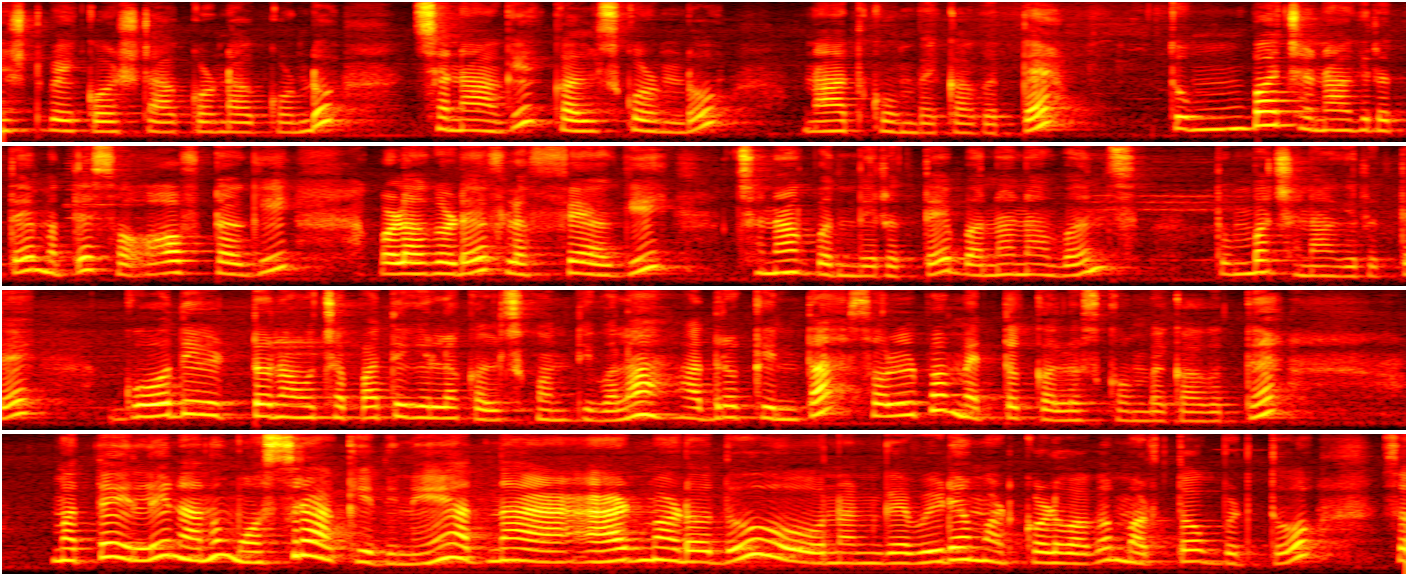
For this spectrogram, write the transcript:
ಎಷ್ಟು ಬೇಕೋ ಅಷ್ಟು ಹಾಕ್ಕೊಂಡು ಹಾಕ್ಕೊಂಡು ಚೆನ್ನಾಗಿ ಕಲಿಸ್ಕೊಂಡು ನಾದ್ಕೊಬೇಕಾಗತ್ತೆ. ತುಂಬ ಚೆನ್ನಾಗಿರುತ್ತೆ ಮತ್ತು ಸಾಫ್ಟಾಗಿ ಒಳಗಡೆ ಫ್ಲಫಿಯಾಗಿ ಚೆನ್ನಾಗಿ ಬಂದಿರುತ್ತೆ. ಬನಾನಾ ಬನ್ಸ್ ತುಂಬ ಚೆನ್ನಾಗಿರುತ್ತೆ. ಗೋಧಿ ಹಿಟ್ಟು ನಾವು ಚಪಾತಿಗೆಲ್ಲ ಕಲಿಸ್ಕೊತೀವಲ್ಲ ಅದಕ್ಕಿಂತ ಸ್ವಲ್ಪ ಮೆತ್ತಗೆ ಕಲಿಸ್ಕೊಬೇಕಾಗುತ್ತೆ. ಮತ್ತು ಇಲ್ಲಿ ನಾನು ಮೊಸರು ಹಾಕಿದ್ದೀನಿ. ಅದನ್ನ ಆ್ಯಡ್ ಮಾಡೋದು ನನಗೆ ವೀಡಿಯೋ ಮಾಡ್ಕೊಳ್ಳುವಾಗ ಮರ್ತೋಗ್ಬಿಡ್ತು. ಸೊ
